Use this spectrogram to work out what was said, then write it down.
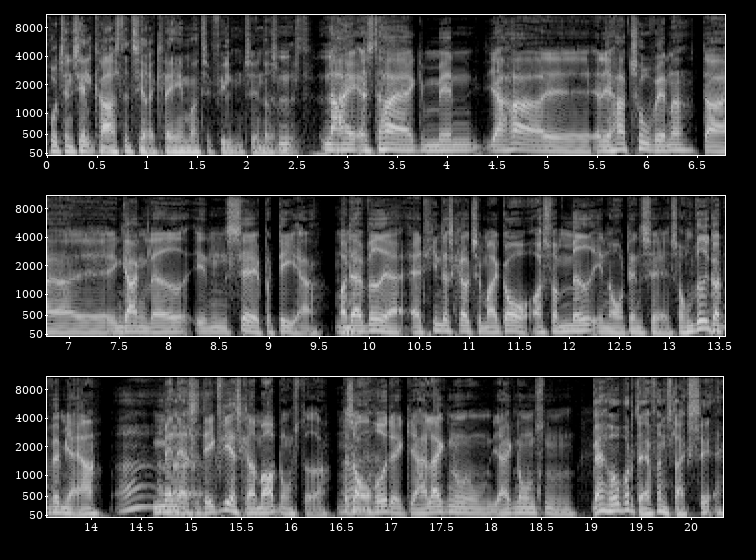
potentielt castet til reklamer, til film, til noget som helst? Nej, altså det har jeg ikke, men jeg har, øh, eller jeg har to venner, der øh, engang lavede en serie på DR. Mm. Og der ved jeg, at hende, der skrev til mig i går, også var med ind over den serie. Så hun ved godt, hvem jeg er. Ah. Men altså, det er ikke, fordi jeg har skrevet mig op nogen steder. Altså overhovedet ikke. Jeg har ikke nogen, jeg har ikke nogen sådan... Hvad håber du, det er for en slags serie?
